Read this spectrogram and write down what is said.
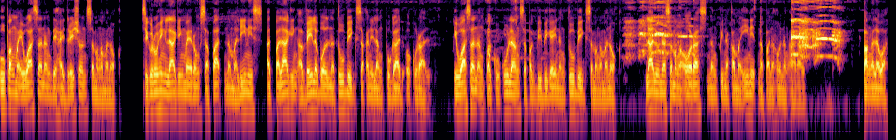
upang maiwasan ang dehydration sa mga manok. Siguruhing laging mayroong sapat na malinis at palaging available na tubig sa kanilang pugad o kural. Iwasan ang pagkukulang sa pagbibigay ng tubig sa mga manok, lalo na sa mga oras ng pinakamainit na panahon ng araw. Pangalawa,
